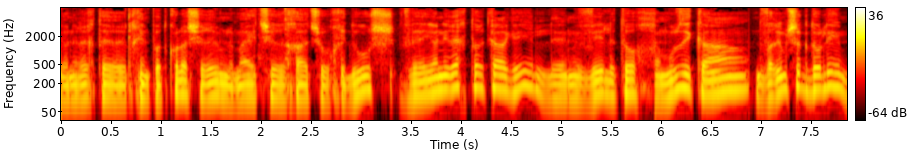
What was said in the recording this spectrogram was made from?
יוני רכטר הלחין פה את כל השירים למעט שיר אחד שהוא חידוש ויוני רכטר כרגיל מביא לתוך המוזיקה דברים של גדולים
